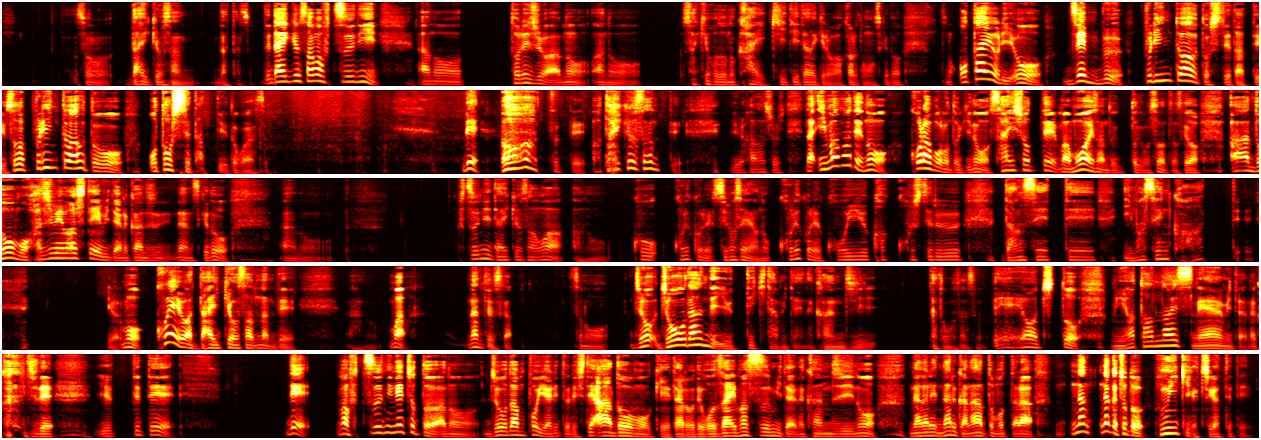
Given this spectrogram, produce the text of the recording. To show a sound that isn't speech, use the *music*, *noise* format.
その大京さんだったんですよ。で大京さんは普通にあのトレジュアのあの先ほどの回聞いていただければ分かると思うんですけどそのお便りを全部プリントアウトしてたっていうそのプリントアウトを落としてたっていうところなんですよ。で、ああっつって、あ、大京さんっていう話をして、だ今までのコラボの時の最初って、まあ、モアイさんの時もそうだったんですけど、ああ、どうも、はじめまして、みたいな感じなんですけど、あの、普通に大京さんは、あの、こう、これこれ、すいません、あの、これこれこういう格好してる男性っていませんか？って。いや、もう、声は大京さんなんで、あの、まあ、なんていうんですか、その、冗談で言ってきたみたいな感じだと思ったんですよ。えー、いや、ちょっと見当たんないっすね、みたいな感じで言ってて、で、まあ普通にね、ちょっとあの、冗談っぽいやりとりして、ああ、どうも、慶太郎でございます、みたいな感じの流れになるかなと思ったら、ななんかちょっと雰囲気が違ってて、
